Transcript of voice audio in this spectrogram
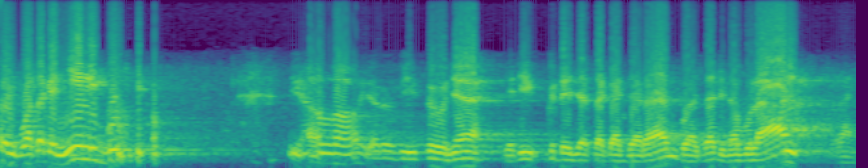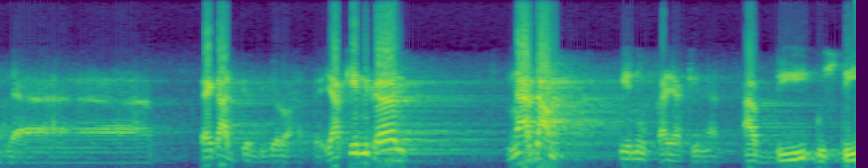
orang puasa kayak nyilibur ya Allah ya Rabbi itunya. Jadi gede jasa ganjaran puasa di bulan. Rajab. Tekad kan di jero hati. Yakinkan ngadam. Pinuh keyakinan. Abdi gusti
